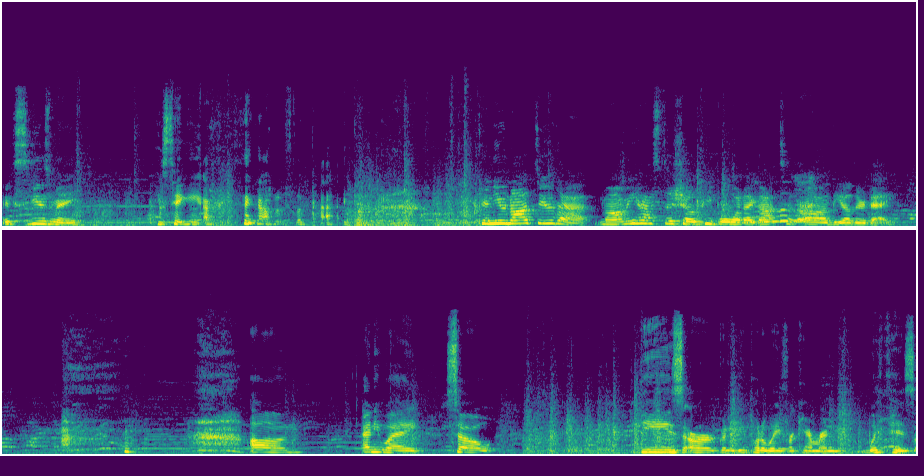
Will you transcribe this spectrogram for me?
Excuse me. He's taking everything out of the bag. Can you not do that? Mommy has to show people what I got to, uh, the other day. Um, anyway, so these are going to be put away for Cameron with his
